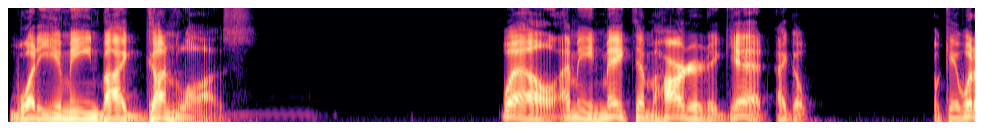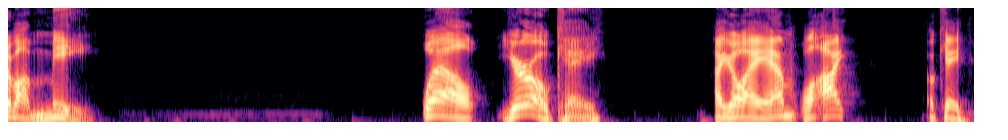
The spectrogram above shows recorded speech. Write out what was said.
What do you mean by gun laws? Well, I mean, make them harder to get. I go, Okay, what about me? Well, you're okay. I go, I am? Well, I, okay,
